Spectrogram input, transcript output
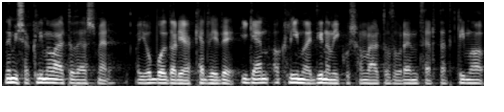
nem is a klímaváltozás, mert a jobb oldali a kedvéde, igen, a klíma egy dinamikusan változó rendszer, tehát klíma,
